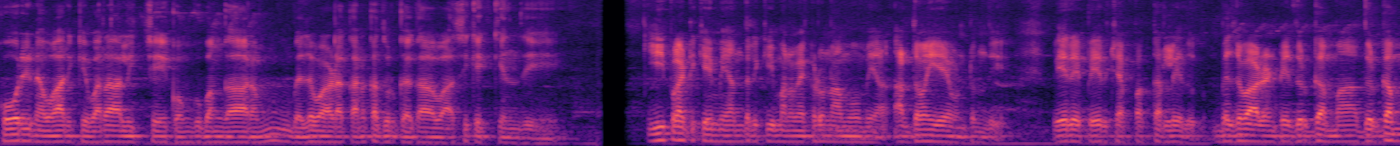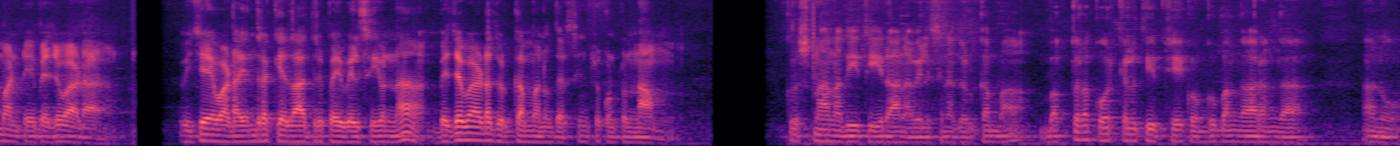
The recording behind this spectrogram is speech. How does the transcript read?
కోరిన వారికి వరాలిచ్చే కొంగు బంగారం బెజవాడ కనకదుర్గగా వాసికెక్కింది. ఈపాటికే మీ అందరికీ మనం ఎక్కడున్నామో మీ అర్థమయ్యే ఉంటుంది. వేరే పేరు చెప్పక్కర్లేదు. బెజవాడ అంటే దుర్గమ్మ దుర్గమ్మ అంటే బెజవాడ. విజయవాడ ఇంద్రకేదాద్రిపై వెలిసి ఉన్న బెజవాడ దుర్గమ్మను దర్శించుకుంటున్నాం. కృష్ణానదీ తీరాన వెలిసిన దుర్గమ్మ భక్తుల కోర్కెలు తీర్చే కొంగు బంగారంగా అను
